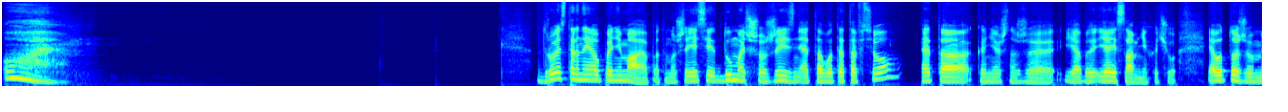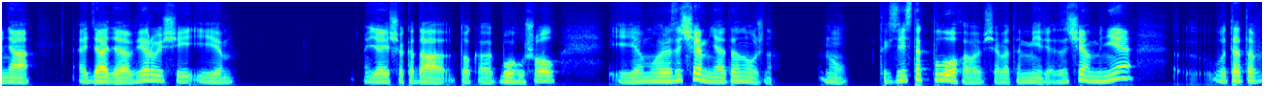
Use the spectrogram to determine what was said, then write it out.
Ой. С другой стороны, я его понимаю, потому что если думать, что жизнь это вот это все, это, конечно же, я, я и сам не хочу. Я вот тоже у меня дядя верующий, и я еще когда только к Богу шел, и я ему говорю, зачем мне это нужно? Ну, так здесь так плохо вообще в этом мире. Зачем мне э, вот это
